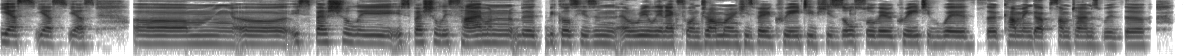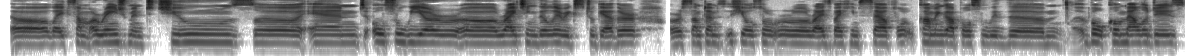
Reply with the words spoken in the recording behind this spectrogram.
yes yes yes. Um uh especially especially simon because he's an, a really an excellent drummer and he's very creative. He's also very creative with uh, coming up sometimes with the uh, like some arrangement tunes uh, and also we are uh, writing the lyrics together. Or sometimes he also uh, writes by himself or coming up also with the um, vocal melodies.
